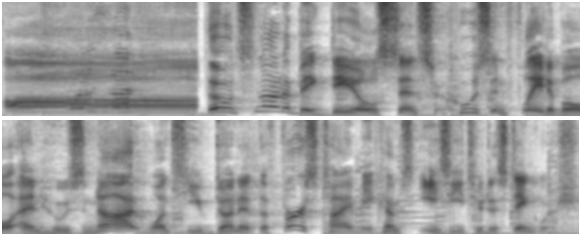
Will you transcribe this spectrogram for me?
Uh, Though it's not a big deal since who's inflatable and who's not once you've done it the first time becomes easy to distinguish.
